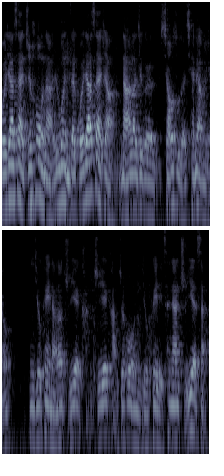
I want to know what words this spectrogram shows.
国家赛之后呢，如果你在国家赛上拿了这个小组的前两名，你就可以拿到职业卡。职业卡之后，你就可以参加职业赛。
